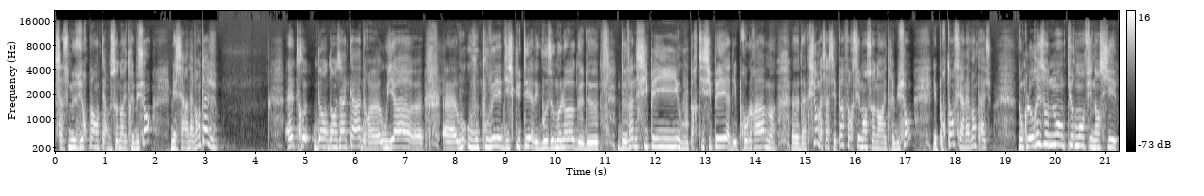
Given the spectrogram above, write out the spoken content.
ça se mesure pas en termes sonnants et trébuchants, mais c'est un avantage. Être dans, un cadre où il y a euh, euh, où, vous pouvez discuter avec vos homologues de de 26 pays où vous participez à des programmes euh, d'action bah ça c'est pas forcément sonnant et trébuchant et pourtant c'est un avantage. Donc le raisonnement purement financier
